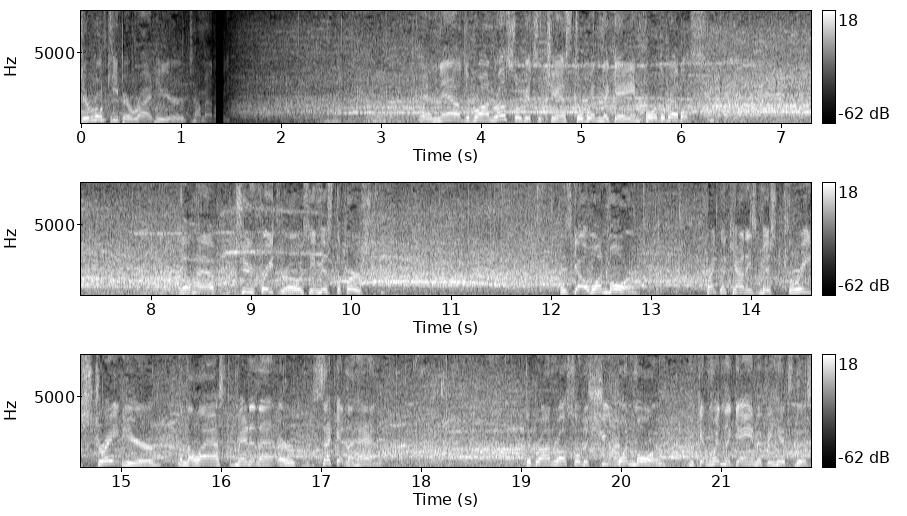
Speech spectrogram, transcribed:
We're going to keep it right here. And now DeBron Russell gets a chance to win the game for the Rebels. He'll have two free throws. He missed the first. He's got one more. Franklin County's missed three straight here in the last minute or second and a half. DeBron Russell to shoot one more. He can win the game if he hits this.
